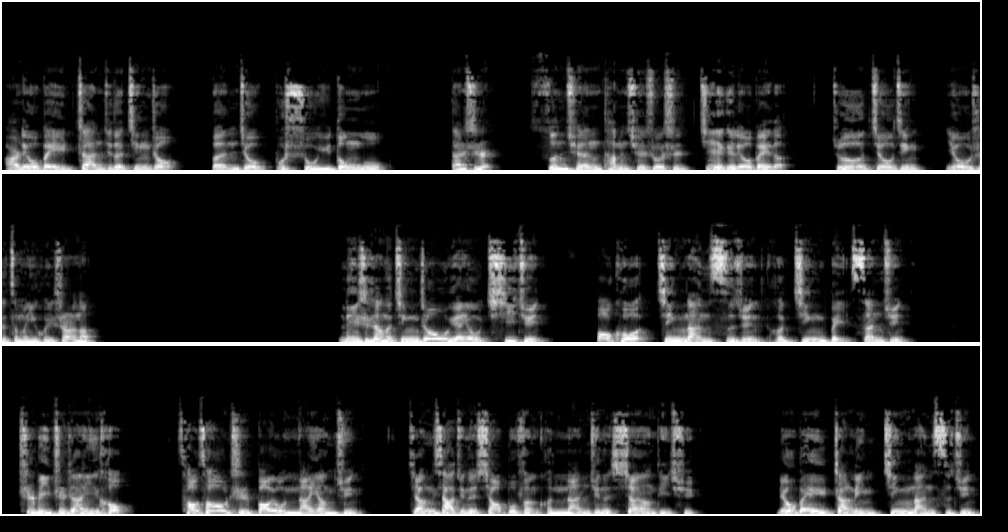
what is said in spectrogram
而刘备占据的荆州本就不属于东吴，但是孙权他们却说是借给刘备的，这究竟又是怎么一回事呢？历史上的荆州原有七郡，包括荆南四郡和荆北三郡。赤壁之战以后，曹操只保有南阳郡、江夏郡的小部分和南郡的襄阳地区。刘备占领荆南四郡，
